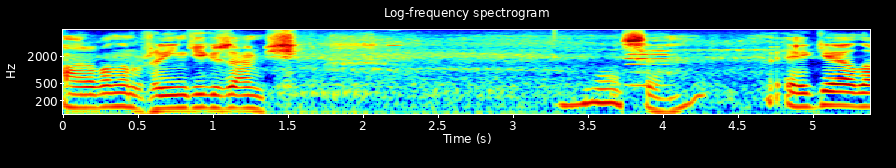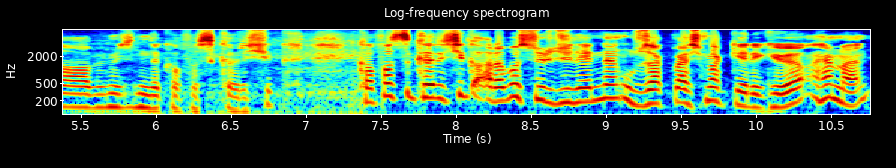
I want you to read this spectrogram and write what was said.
Arabanın rengi güzelmiş. Neyse. Egealı abimizin de kafası karışık. Kafası karışık araba sürücülerinden uzaklaşmak gerekiyor. Hemen.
